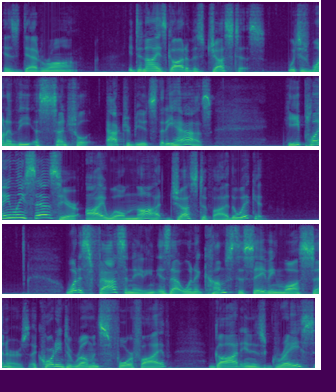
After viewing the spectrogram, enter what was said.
is dead wrong. It denies God of his justice which is one of the essential attributes that he has. He plainly says here, I will not justify the wicked. What is fascinating is that when it comes to saving lost sinners, according to Romans 4 5, God in His grace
